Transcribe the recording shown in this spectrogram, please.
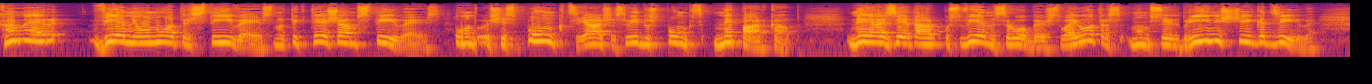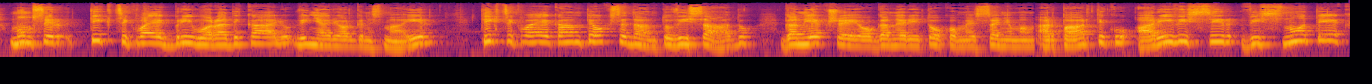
kamēr vieni un otri stīvējas, nu tik tiešām stīvējas. Un šis punkts, jā, šis viduspunkts nepārkāp. Neaiziet ārpus vienas robežas vai otras, mums ir brīnišķīga dzīve. Mums ir tik, cik vajag brīvo radikāļu, viņi arī organismā ir. Tik, cik vajag antioksidantu visādu, gan iekšējo, gan arī to, ko mēs saņemam ar pārtiku, arī viss ir, viss notiek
